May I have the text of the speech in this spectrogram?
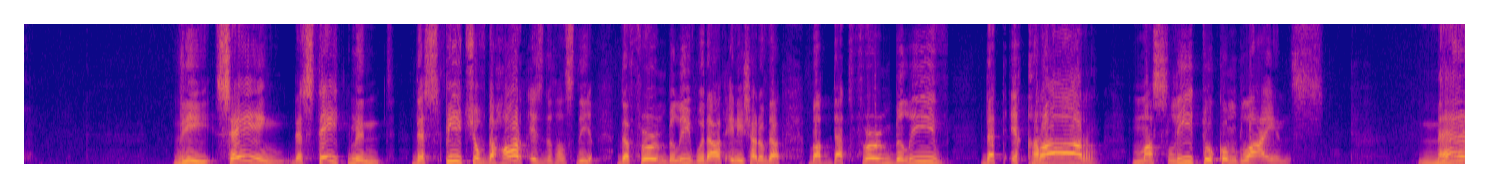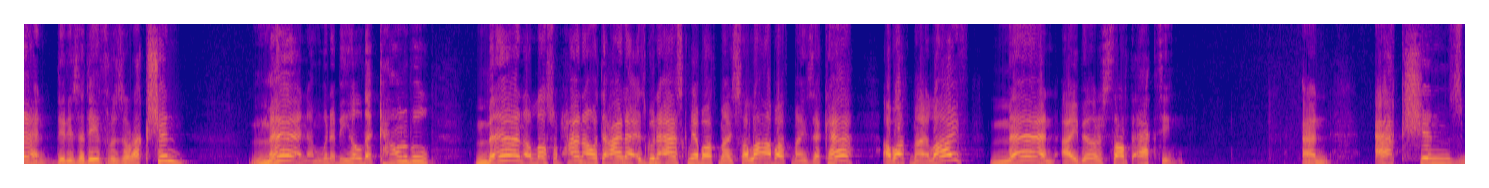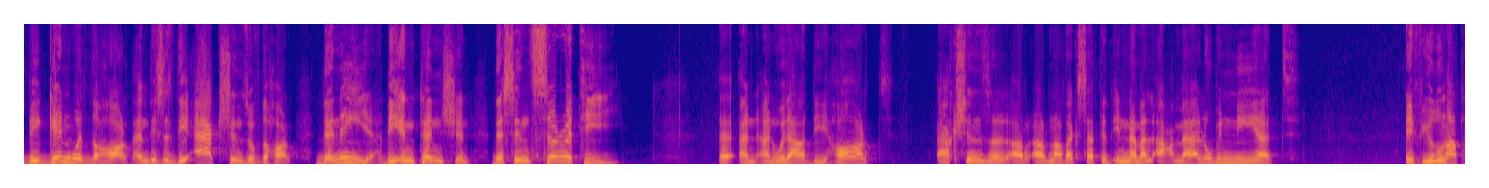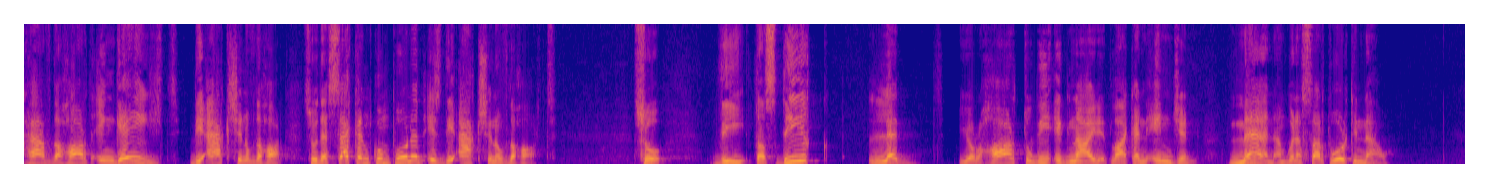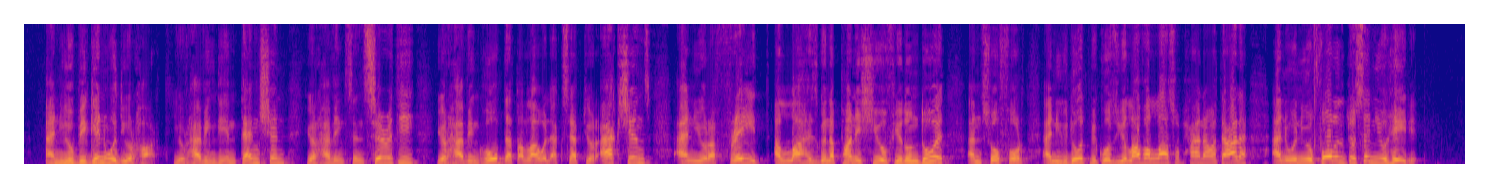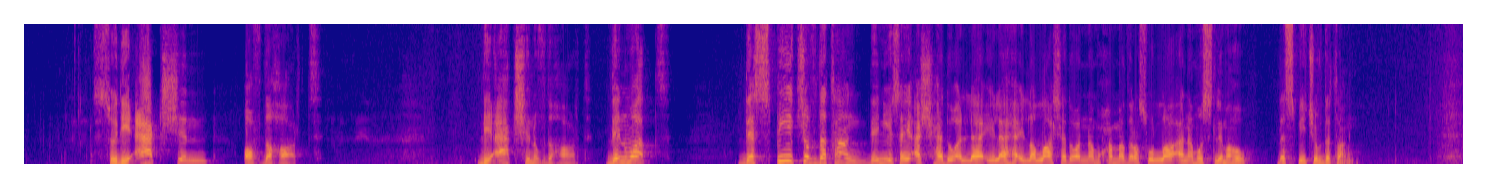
the saying, the statement, the speech of the heart is the tasdeeq, the firm belief without any shadow of doubt. But that firm belief, that iqrar, must lead to compliance. Man, there is a day of resurrection. Man, I'm going to be held accountable. Man, Allah subhanahu wa ta'ala is going to ask me about my salah, about my zakah, about my life. Man, I better start acting. And actions begin with the heart, and this is the actions of the heart the niyyah, the intention, the sincerity. Uh, and, and without the heart, actions are, are, are not accepted. إنما الأعمال بالنيات. If you do not have the heart engaged, the action of the heart. So the second component is the action of the heart. So the tasdeeq led your heart to be ignited like an engine. Man, I'm going to start working now. And you begin with your heart. You're having the intention, you're having sincerity, you're having hope that Allah will accept your actions, and you're afraid Allah is going to punish you if you don't do it, and so forth. And you do it because you love Allah subhanahu wa ta'ala, and when you fall into sin, you hate it. So the action of the heart. The action of the heart. Then what? The speech of the tongue. Then you say, Ashhadu an la ilaha illallah, ashhadu anna Muhammad Rasulullah, ana Muslim. The speech of the tongue.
